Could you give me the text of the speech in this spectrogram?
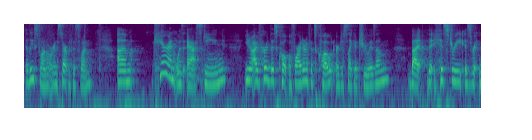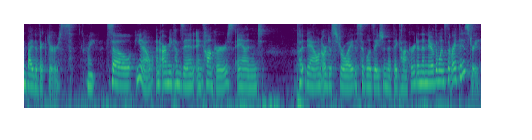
At least one. We're going to start with this one. Um, Karen was asking, you know, I've heard this quote before. I don't know if it's quote or just like a truism, but that history is written by the victors. Right. So, you know, an army comes in and conquers and put down or destroy the civilization that they conquered, and then they're the ones that write the history.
